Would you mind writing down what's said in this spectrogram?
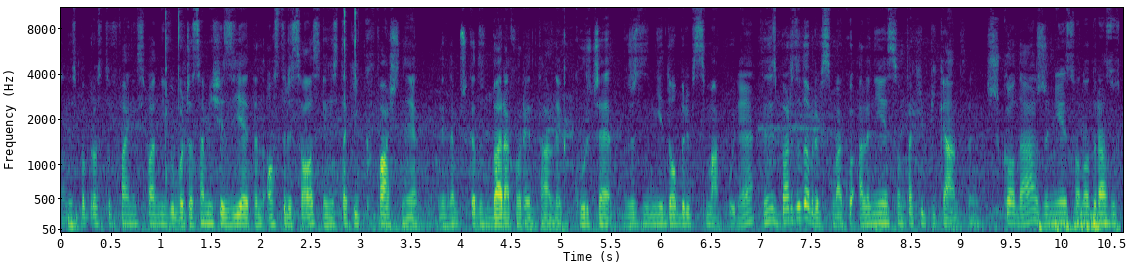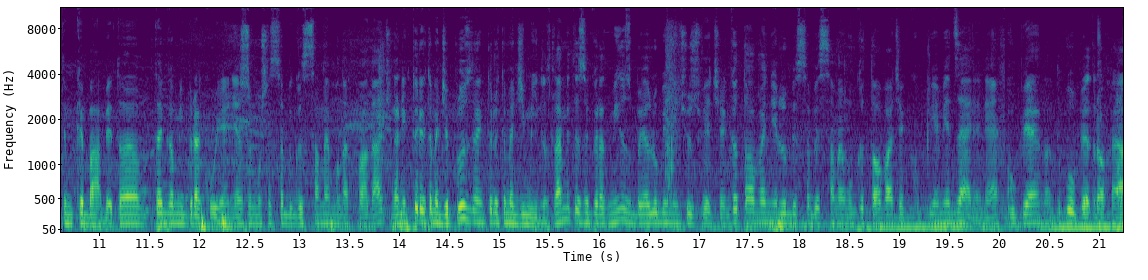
On jest po prostu w fajnym składniku, bo czasami się zje ten ostry sos i jest taki kwaśny, jak, na przykład w barach orientalnych. Kurczę, że jest niedobry w smaku, nie? Ten jest bardzo dobry w smaku, ale nie jest on taki pikantny. Szkoda, że nie jest on od razu w tym kebabie. To tego mi brakuje, nie? Że muszę sobie go samemu nakładać. Dla niektórych to będzie plus, dla niektórych to będzie minus. Dla mnie to jest akurat minus, bo ja lubię mieć już, wiecie, gotowe, nie lubię sobie samemu gotować, jak kupiłem jedzenie, nie? Głupie? No to głupie trochę.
